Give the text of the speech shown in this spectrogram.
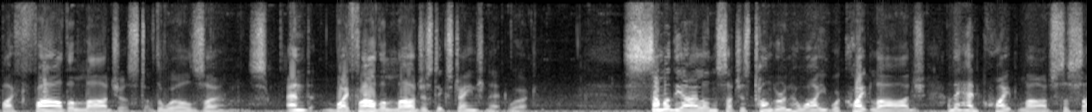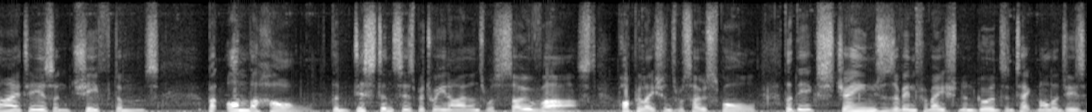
by far the largest of the world zones and by far the largest exchange network some of the islands, such as Tonga and Hawaii, were quite large, and they had quite large societies and chiefdoms. But on the whole, the distances between islands were so vast, populations were so small, that the exchanges of information and goods and technologies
